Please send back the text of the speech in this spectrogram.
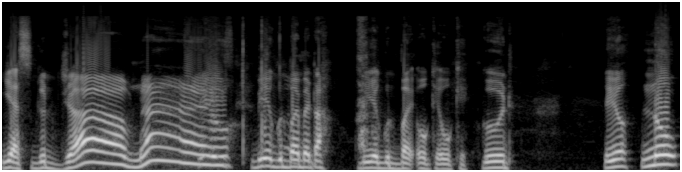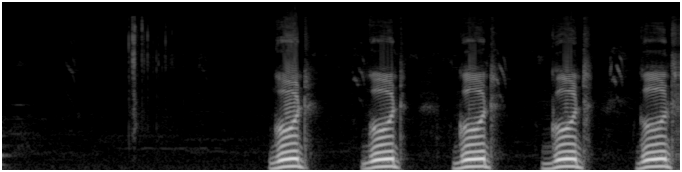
Yes. Good job. Nice. Be a good boy, beta. Be a good boy. Okay. Okay. Good. Leo, no. Good. Good. Good. Good. Good.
